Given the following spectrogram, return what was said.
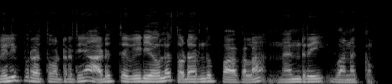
வெளிப்புற தோற்றத்தையும் அடுத்த வீடியோவில் தொடர்ந்து பார்க்கலாம். நன்றி வணக்கம்.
